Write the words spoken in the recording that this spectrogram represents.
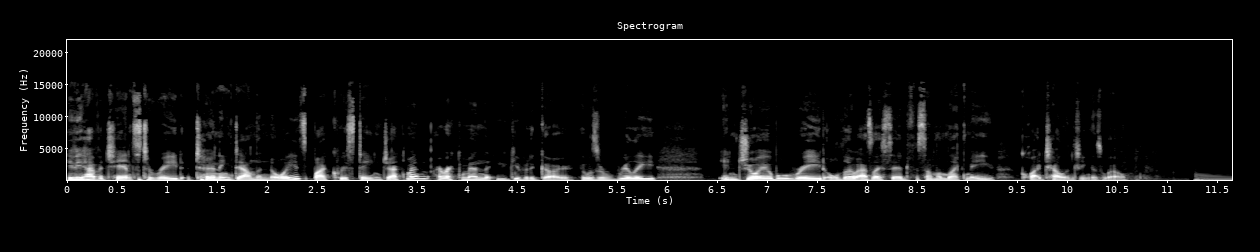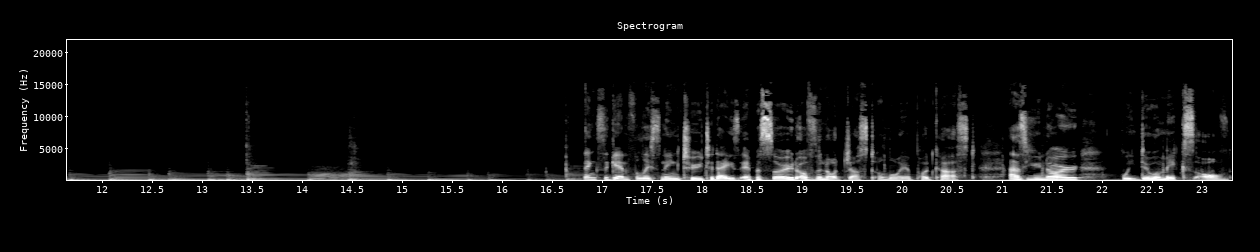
If you have a chance to read Turning Down the Noise by Christine Jackman, I recommend that you give it a go. It was a really enjoyable read, although, as I said, for someone like me, quite challenging as well. Thanks again for listening to today's episode of the Not Just a Lawyer podcast. As you know, we do a mix of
